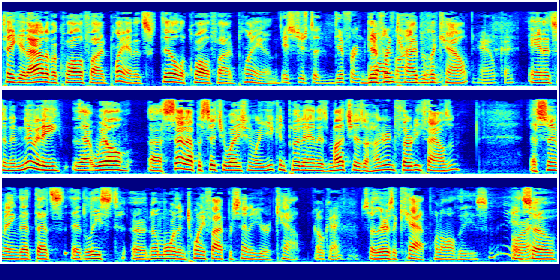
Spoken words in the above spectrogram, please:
take it out of a qualified plan. It's still a qualified plan, It's just a different different type of account, Yeah. Okay. and it's an annuity that will uh, set up a situation where you can put in as much as 130,000 assuming that that's at least uh, no more than 25% of your account. Okay. So there's a cap on all these. And All right. so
